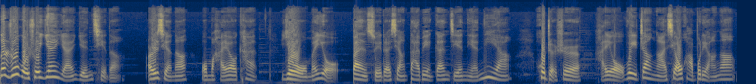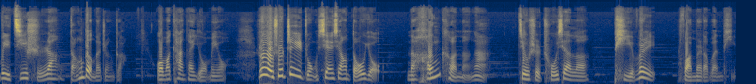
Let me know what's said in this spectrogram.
那如果说咽炎引起的，而且呢，我们还要看有没有伴随着像大便干结、黏腻啊，或者是还有胃胀啊、消化不良啊、胃积食啊等等的症状，我们看看有没有。如果说这种现象都有，那很可能啊，就是出现了脾胃方面的问题。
